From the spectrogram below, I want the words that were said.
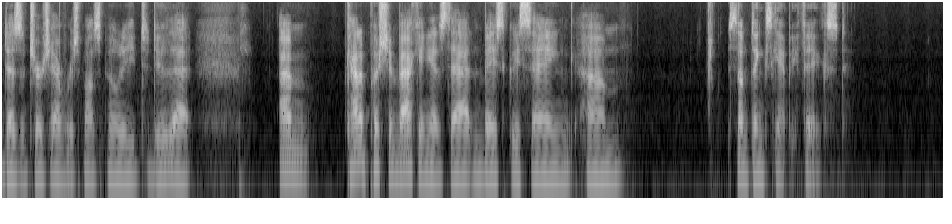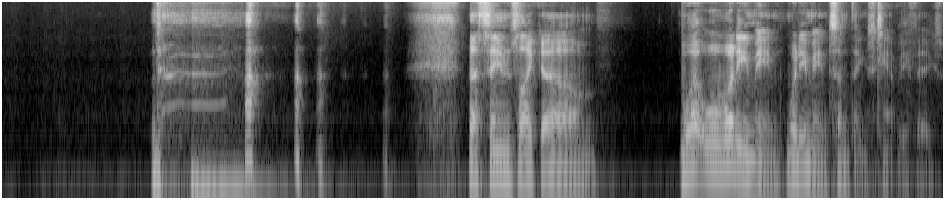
does the church have a responsibility to do that? I'm kind of pushing back against that and basically saying um, some things can't be fixed. That seems like um. What well, what do you mean? What do you mean? Some things can't be fixed.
